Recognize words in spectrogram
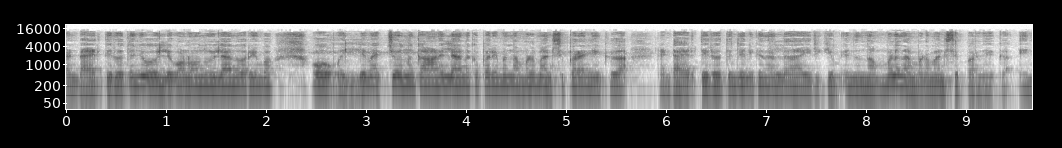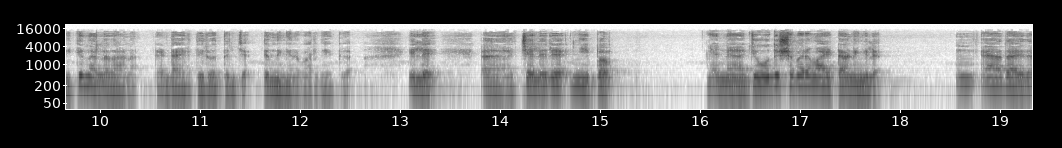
രണ്ടായിരത്തി ഇരുപത്തഞ്ച് വലിയ ഗുണമൊന്നുമില്ല എന്ന് പറയുമ്പോൾ ഓ വലിയ മെച്ചമൊന്നും കാണില്ല എന്നൊക്കെ പറയുമ്പോൾ നമ്മൾ മനസ്സിൽ പറഞ്ഞേക്കുക രണ്ടായിരത്തി ഇരുപത്തഞ്ച് എനിക്ക് നല്ലതായിരിക്കും എന്ന് നമ്മൾ നമ്മുടെ മനസ്സിൽ പറഞ്ഞേക്കുക. എനിക്ക് നല്ലതാണ് രണ്ടായിരത്തി ഇരുപത്തഞ്ച് എന്നിങ്ങനെ പറഞ്ഞേക്കുക. ഇല്ലേ? ചിലർ ഇനിയിപ്പം എന്നാ ജ്യോതിഷപരമായിട്ടാണെങ്കിൽ അതായത്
